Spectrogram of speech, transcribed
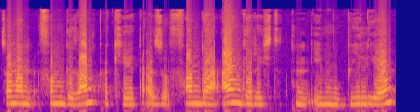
sondern vom Gesamtpaket, also von der eingerichteten Immobilie.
